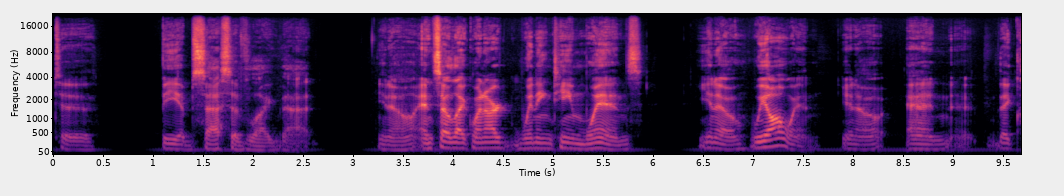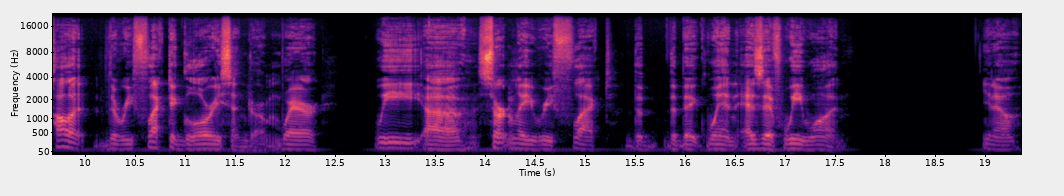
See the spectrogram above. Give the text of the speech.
to be obsessive like that. You know? And so like when our winning team wins, you know, we all win, you know, and they call it the reflected glory syndrome, where we uh, certainly reflect the the big win as if we won. You know,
